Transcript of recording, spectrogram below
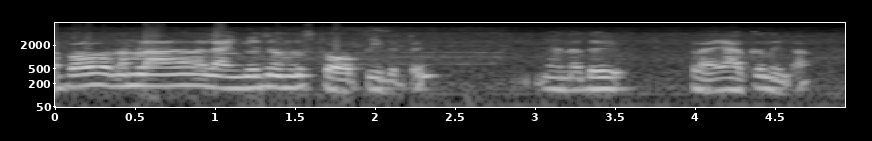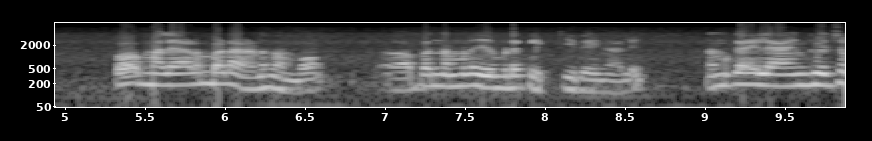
അപ്പോൾ നമ്മൾ ആ ലാംഗ്വേജ് നമ്മൾ സ്റ്റോപ്പ് ചെയ്തിട്ട് ഞാനത് പ്ലേ ആക്കുന്നില്ല. അപ്പോൾ മലയാളം പടമാണ് സംഭവം. അപ്പം നമ്മൾ ഇവിടെ ക്ലിക്ക് ചെയ്ത് കഴിഞ്ഞാൽ നമുക്ക് ആ ലാംഗ്വേജ്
